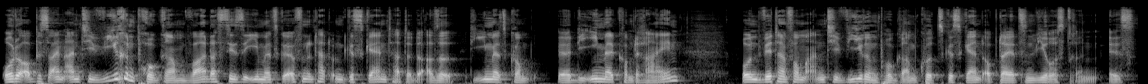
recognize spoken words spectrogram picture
oder ob es ein Antivirenprogramm war, das diese E-Mails geöffnet hat und gescannt hatte. Also die E-Mails kommt, äh, die E-Mail kommt rein und wird dann vom Antivirenprogramm kurz gescannt, ob da jetzt ein Virus drin ist.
